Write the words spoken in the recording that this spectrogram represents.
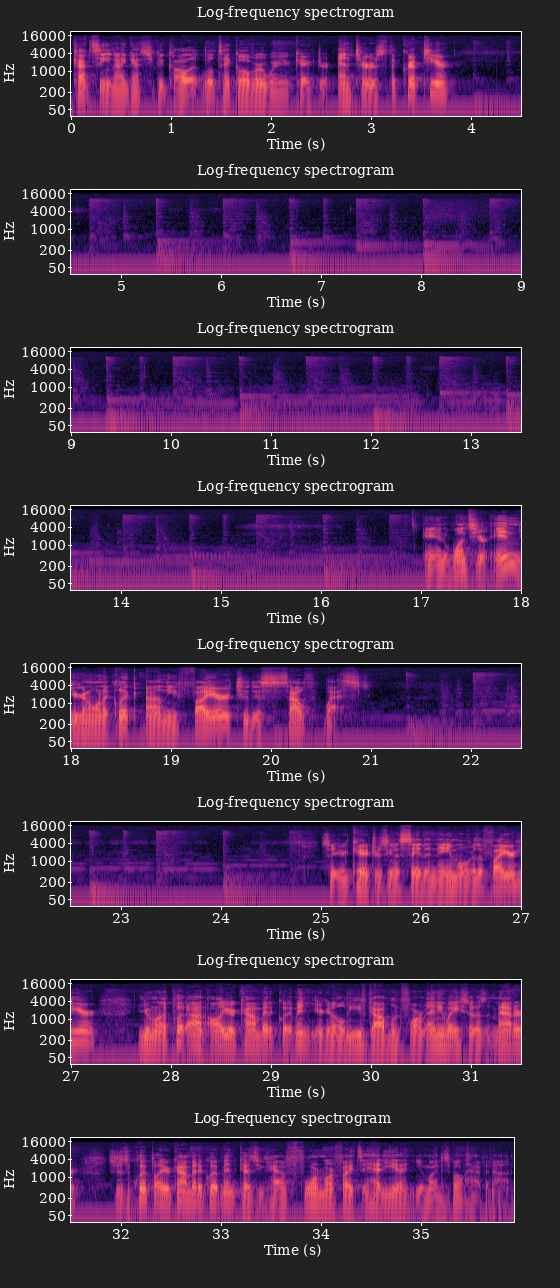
cutscene, I guess you could call it, will take over where your character enters the crypt here. And once you're in, you're going to want to click on the fire to the southwest. So your character is going to say the name over the fire here. You're going to put on all your combat equipment. You're going to leave goblin form anyway, so it doesn't matter. So just equip all your combat equipment because you have four more fights ahead of you. You might as well have it on.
